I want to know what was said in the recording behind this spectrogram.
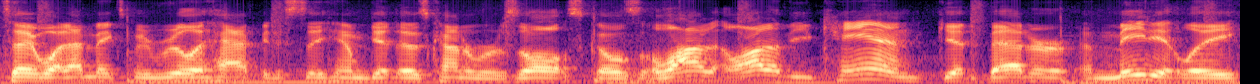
tell you what that makes me really happy to see him get those kind of results because a lot a lot of you can get better immediately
